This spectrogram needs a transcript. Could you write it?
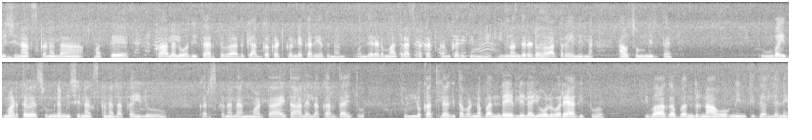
ಮಿಷಿನ್ ಹಾಕ್ಸ್ಕೊಳಲ್ಲ ಮತ್ತು ಕಾಲಲ್ಲಿ ಒದಿತಾ ಇರ್ತವೆ, ಅದಕ್ಕೆ ಹಗ್ಗ ಕಟ್ಕೊಂಡೇ ಕರೆಯೋದು ನಾನು. ಒಂದೆರಡು ಮಾತ್ರ ಆ ಥರ ಕಟ್ಕೊಂಡು ಕರಿತೀನಿ, ಇನ್ನೊಂದೆರಡು ಆ ಥರ ಏನಿಲ್ಲ. ಅವು ಸುಮ್ಮನಿರ್ತವೆ ತುಂಬ ಇದು ಮಾಡ್ತವೆ. ಸುಮ್ಮನೆ ಮಿಷಿನ್ ಹಾಕ್ಸ್ಕೊಳಲ್ಲ ಕೈಲೂ ಕರ್ಸ್ಕೊಳಲ್ಲ ಹಂಗೆ ಮಾಡ್ತಾ, ಆಯ್ತು, ಹಾಲೆಲ್ಲ ಕರೆದಾಯ್ತು. ಫುಲ್ಲು ಕತ್ಲಾಗಿತ್ತು ಅವಣ್ಣ ಬಂದೇ ಇರಲಿಲ್ಲ, ಏಳುವರೆ ಆಗಿತ್ತು. ಇವಾಗ ಬಂದರು, ನಾವು ಹೋಗಿ ನಿಂತಿದ್ದೆ ಅಲ್ಲೇ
